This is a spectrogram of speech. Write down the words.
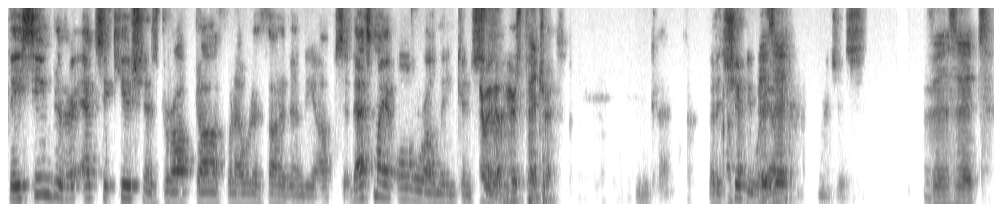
They seem to their execution has dropped off when I would have thought it done the opposite. That's my overwhelming here concern. we go. Here's Pinterest. Okay. But it should be way visit. images. Visit.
